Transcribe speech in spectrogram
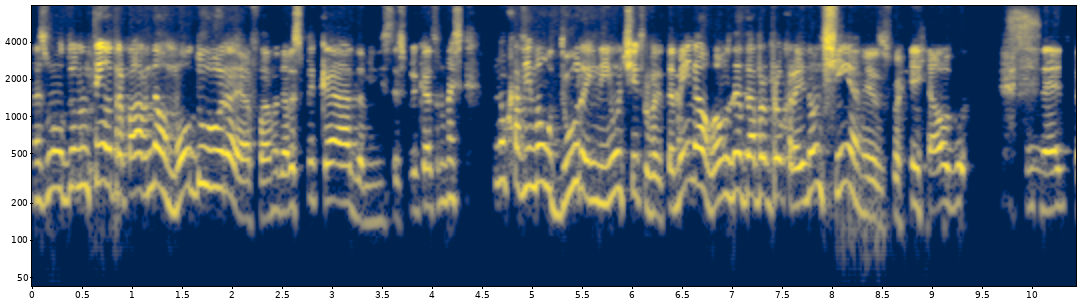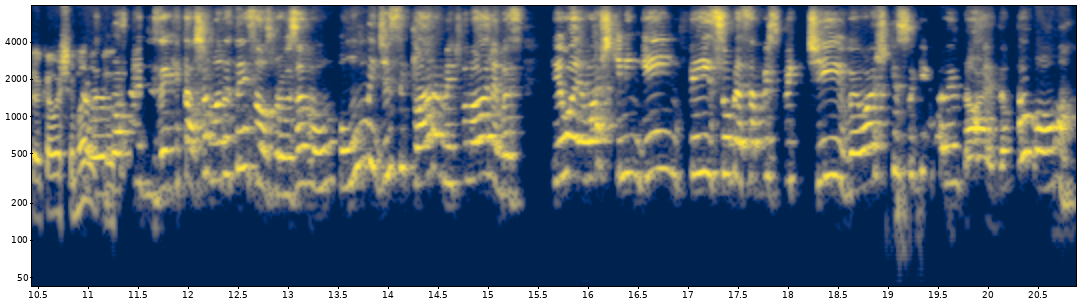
Mas moldura não tem outra palavra? Não, moldura é a forma dela explicada, a ministra explicada, mas nunca vi moldura em nenhum título. Falei, também não, vamos entrar para procurar. E não tinha mesmo, foi algo inédito, acaba chamando Eu posso dizer que está chamando atenção. Os professores, um, um, me disse claramente, falou, olha, mas eu, eu acho que ninguém fez sob essa perspectiva, eu acho que isso aqui... falei, ah, então tá bom.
